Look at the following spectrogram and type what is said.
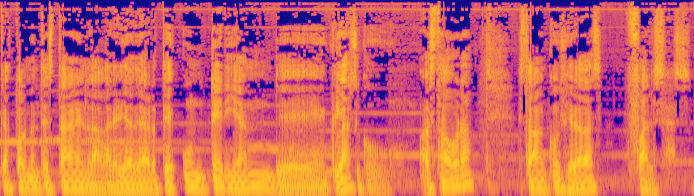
que actualmente están en la Galería de Arte Unterian de Glasgow. Hasta ahora estaban consideradas falsas.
